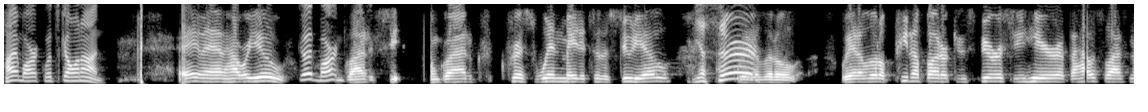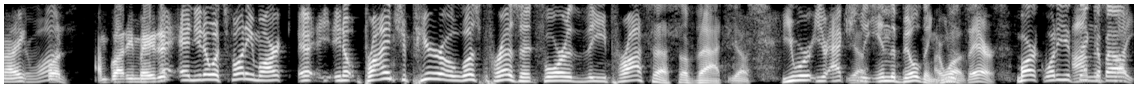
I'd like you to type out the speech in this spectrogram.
Hi, Mark. What's going on? Hey, man. How are you? Good, Mark. I'm glad to see. I'm glad Chris Winn made it to the studio. Yes, We had a sir. little. We had a little peanut butter conspiracy here at the house last night. It was. I'm glad he made it. A- And you know what's funny, Mark? Uh, you know, Brian Shapiro was present for the process of that. Yes. You were you're actually Yes. in the building. I He was. there. Mark, what do you think the about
